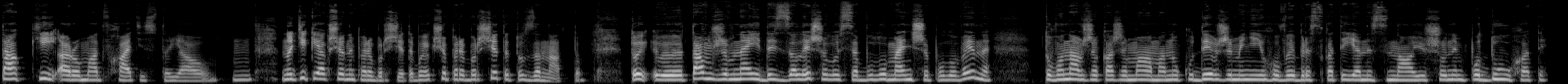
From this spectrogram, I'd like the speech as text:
Такий аромат в хаті стояв. Ну тільки якщо не переборщити, бо якщо переборщити, то занадто. То, е, там вже в неї десь залишилося було менше половини, то вона вже каже: мама, ну куди вже мені його вибризкати? Я не знаю, що ним подухати.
